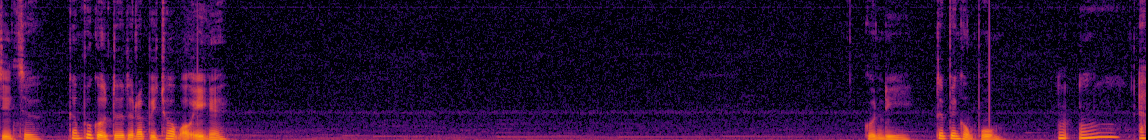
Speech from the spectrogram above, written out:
จริงเชื่อการพูดกับเธอจะรับผิดชอบเอาเองไงคนดีเธอเป็นของผม อืมอืมอะ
